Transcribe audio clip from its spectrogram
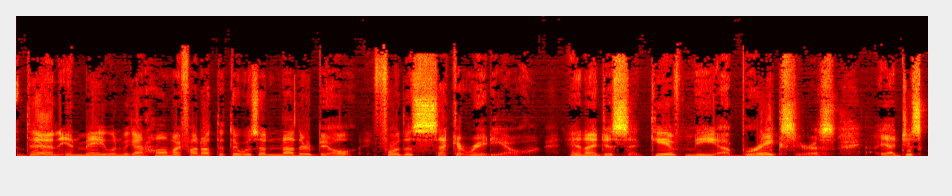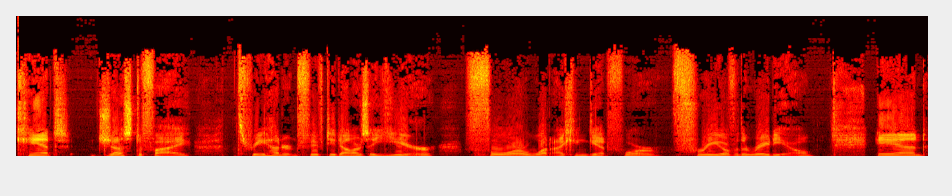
then in May, when we got home, I found out that there was another bill for the second radio. And I just said, Give me a break, Sirius. I just can't justify $350 a year for what I can get for free over the radio. And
